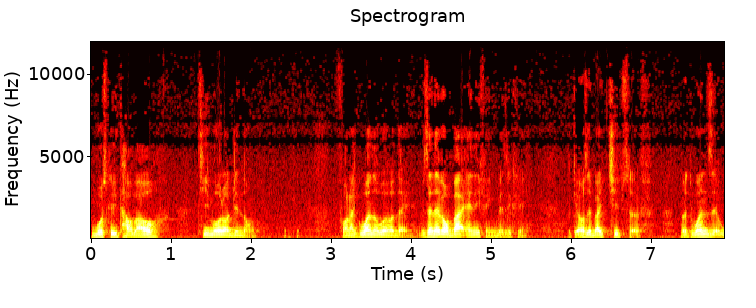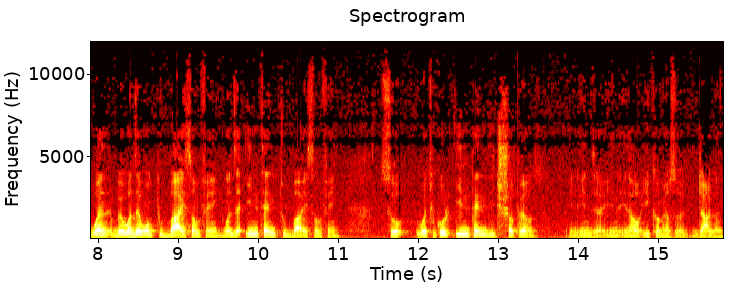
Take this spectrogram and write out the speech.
Mostly Taobao, Tmall, or Jingdong. Okay. For like one hour a day. They never buy anything basically. Okay, or they buy cheap stuff. But when they, when, but when they want to buy something, when they intend to buy something, so what we call intended shoppers in, in, the, in, in our e-commerce jargon,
